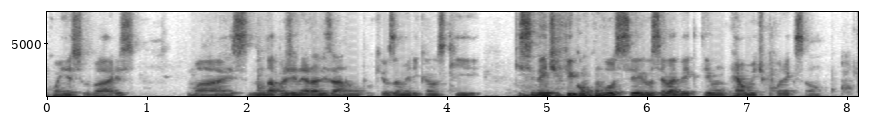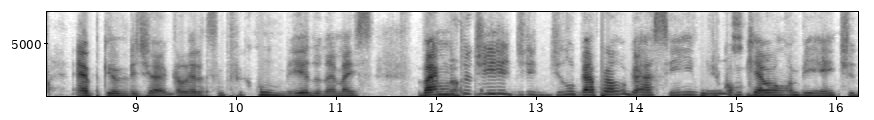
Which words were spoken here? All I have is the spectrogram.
conheço vários, mas não dá para generalizar não, porque os americanos que, que se identificam com você, você vai ver que tem um, realmente uma conexão. É, porque eu vejo a galera sempre fica com medo, né? Mas Vai muito de, de, de lugar para lugar, assim, de como que é o ambiente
